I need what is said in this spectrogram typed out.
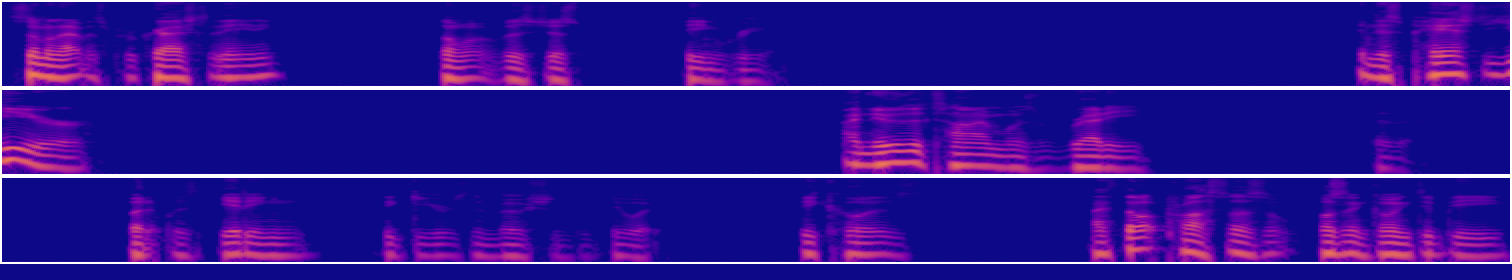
Some of that was procrastinating, some of it was just being real. In this past year, I knew the time was ready for this, but it was getting the gears in motion to do it because my thought process wasn't going to be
